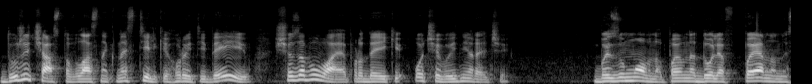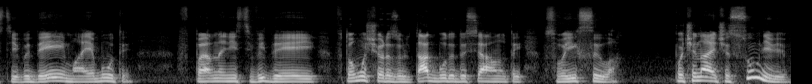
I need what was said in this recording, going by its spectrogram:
дуже часто власник настільки горить ідеєю, що забуває про деякі очевидні речі. Безумовно, певна доля впевненості в ідеї має бути. Впевненість в ідеї, в тому, що результат буде досягнутий в своїх силах. Починаючи з сумнівів,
